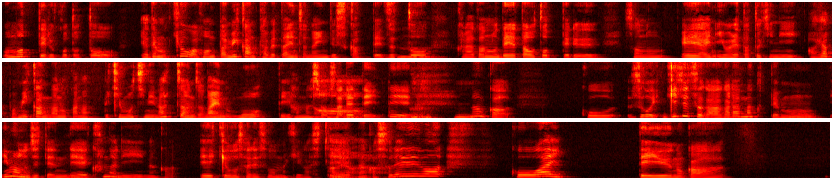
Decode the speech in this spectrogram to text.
思ってることと、いやでも今日は本当はみかん食べたいんじゃないんですかってずっとうん。体のデータを取ってる、その AI に言われた時に、あ、やっぱみかんなのかなって気持ちになっちゃうんじゃないのもうっていう話をされていて、うん。なんか、こう、すごい技術が上がらなくても、今の時点でかなりなんか影響されそうな気がして、はいはいはい。なんかそれは怖いっていうのか、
